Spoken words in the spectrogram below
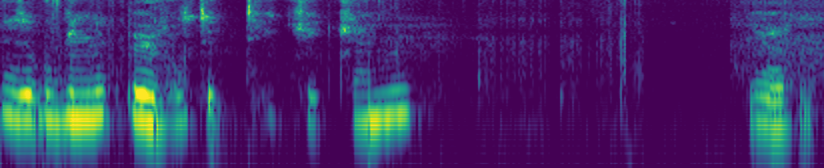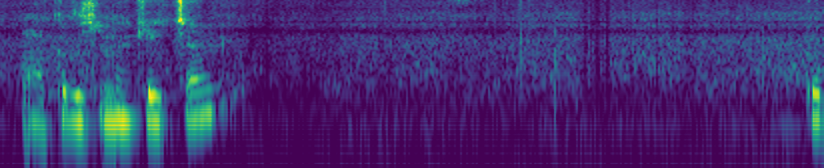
Neyse bugünlük böyle olacak. Tek çekeceğim. Yarın arkadaşımla çekeceğim. Bak.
